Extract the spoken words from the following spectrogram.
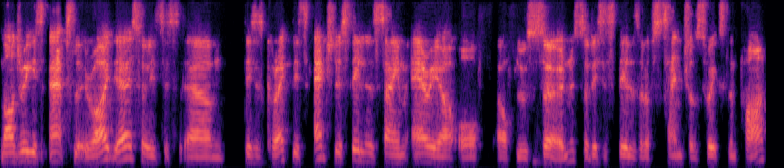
Mount Rigi is absolutely right. Yeah, so it's just, um, this is correct. It's actually still in the same area of, of Lucerne. So this is still sort of central Switzerland part.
